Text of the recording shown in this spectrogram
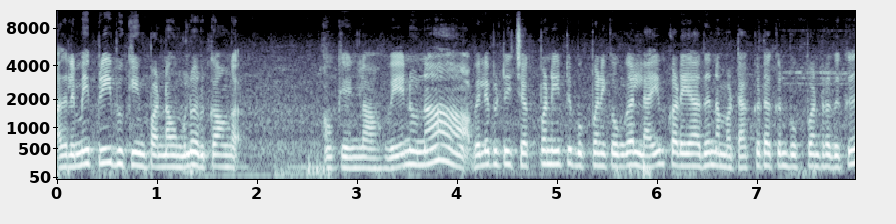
அதுலேயுமே ப்ரீ புக்கிங் பண்ணவங்களும் இருக்காங்க. ஓகேங்களா. வேணும்னா அவைலபிலிட்டி செக் பண்ணிவிட்டு புக் பண்ணிக்கோங்க. லைவ் கிடையாது. நம்ம டக்கு டக்குன்னு புக் பண்ணுறதுக்கு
